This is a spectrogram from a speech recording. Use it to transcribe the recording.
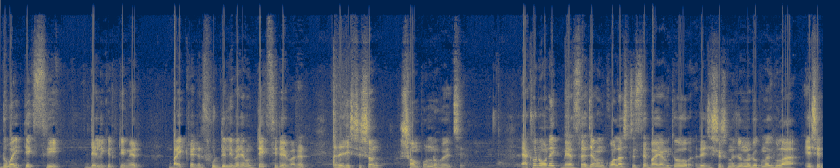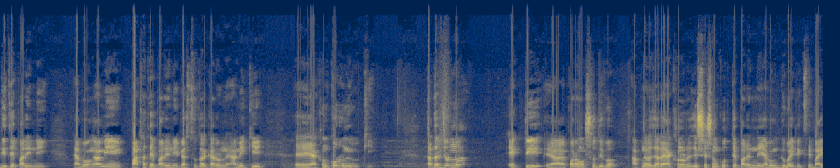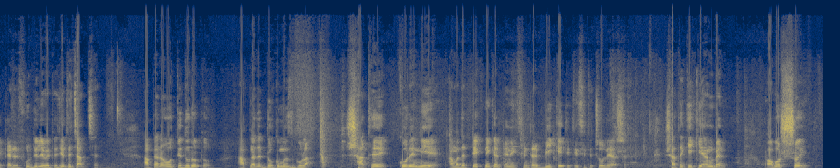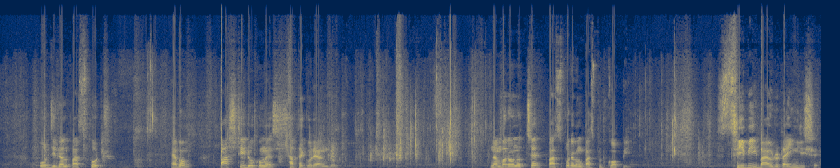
Dubai taxi delegate টিমের bike rider, food delivery এবং taxi ড্রাইভারের রেজিস্ট্রেশন সম্পন্ন হয়েছে। এখন অনেক মেসেজ এবং কল আসতেছে, ভাই, আমি তো রেজিস্ট্রেশনের জন্য ডকুমেন্টসগুলো এসে দিতে পারিনি এবং আমি পাঠাতে পারিনি ব্যস্ততার কারণে। আমি কি এখন করণীয় কি? তাদের জন্য একটি পরামর্শ দিব। আপনারা যারা এখনও রেজিস্ট্রেশন করতে পারেননি এবং দুবাই ট্যাক্সি বাইক রাইডের, ফুড ডেলিভারিতে যেতে চাচ্ছেন, আপনারা অতি দ্রুত আপনাদের ডকুমেন্টসগুলা সাথে করে নিয়ে আমাদের টেকনিক্যাল ট্রেনিং সেন্টার বিকেটিটিসিতে চলে আসে। সাথে কি কি আনবেন? অবশ্যই অরিজিনাল পাসপোর্ট এবং পাঁচটি ডকুমেন্টস সাথে করে আনবেন। নাম্বার ওয়ান হচ্ছে পাসপোর্ট এবং পাসপোর্ট কপি সিবি বায়োডাটা ইংলিশে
